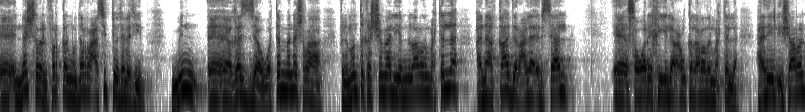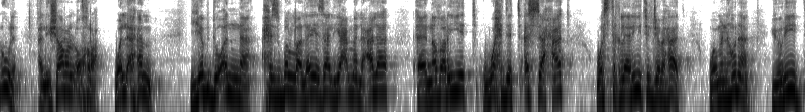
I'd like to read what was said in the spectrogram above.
آه، نشر الفرقة المدرعة 36 من آه، غزة وتم نشرها في المنطقة الشمالية من الأراضي المحتلة أنا قادر على إرسال آه، صواريخي إلى عمق الأراضي المحتلة، هذه الإشارة الأولى، الإشارة الأخرى والأهم يبدو أن حزب الله لا يزال يعمل على نظرية وحدة الساحات واستقلالية الجبهات. ومن هنا يريد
